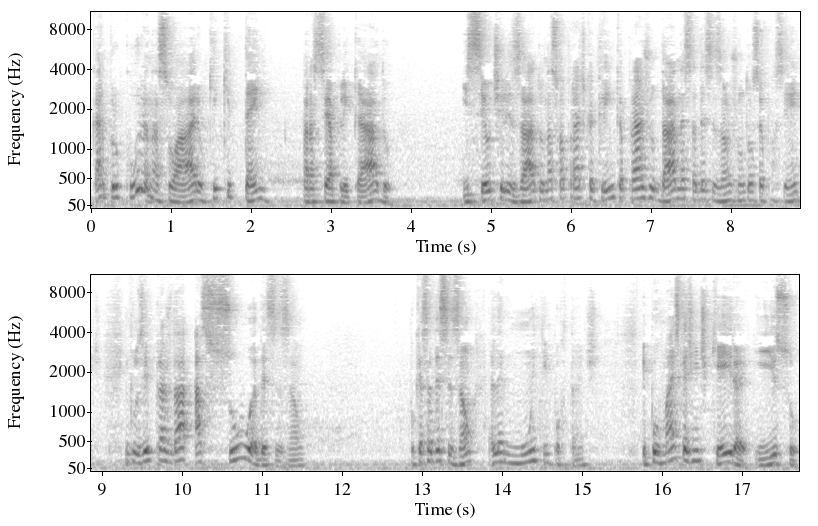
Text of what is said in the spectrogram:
cara, procura na sua área o que, que tem para ser aplicado e ser utilizado na sua prática clínica para ajudar nessa decisão junto ao seu paciente, inclusive para ajudar a sua decisão. Porque essa decisão ela é muito importante. E por mais que a gente queira, e isso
